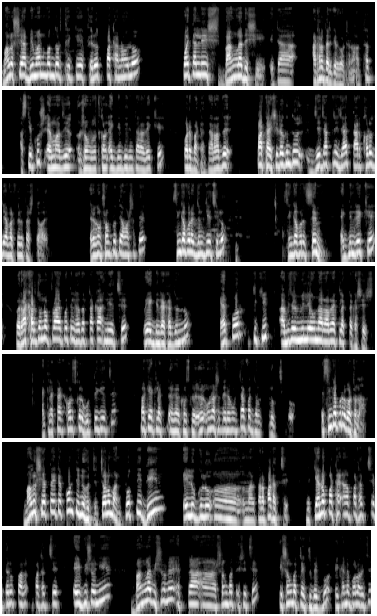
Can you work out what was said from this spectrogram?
Malaysia বিমানবন্দর থেকে ফেরত পাঠানো হলো পঁয়তাল্লিশ বাংলাদেশি। এটা আঠারো তারিখের ঘটনা, অর্থাৎ আজকে একুশ। এর মাঝে সম্ভবত কারণ একদিন, দুই দিন তারা রেখে পরে পাঠায়। তারা যে পাঠায়, সেটাও কিন্তু যে যাত্রী যায়, তার খরচে আবার ফেরত আসতে হয়। এরকম সম্প্রতি আমার সাথে সিঙ্গাপুর একজন গিয়েছিল। সিঙ্গাপুরে সেম, একদিন রেখে ওই রাখার জন্য প্রায় পঁয়তাল্লিশ হাজার টাকা নিয়েছে, ওই একদিন রাখার জন্য। এরপর টিকিট আমি যে মিলিয়ে ওনার আরও এক লাখ টাকা শেষ। এক লাখ টাকা খরচ করে ঘুরতে গিয়েছে, বাকি এক লাখ টাকা খরচ করে ওনার সাথে এরকম চার পাঁচজন লোক ছিল। সিঙ্গাপুরের ঘটনা। মালয়েশিয়াতে এটা কন্টিনিউ হচ্ছে, চলমান। প্রতিদিন এই লোকগুলো মানে তারা পাঠাচ্ছে। কেন পাঠা পাঠাচ্ছে, ফেরত পাঠাচ্ছে, এই বিষয় নিয়ে বাংলা ভীষণে একটা সংবাদ এসেছে। এই সংবাদটা একটু দেখব। এখানে বলা হয়েছে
